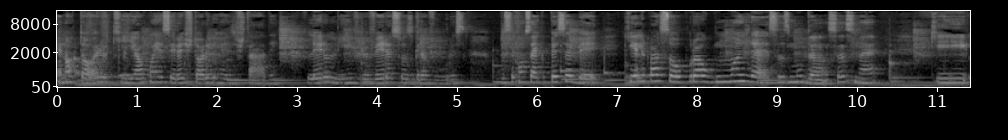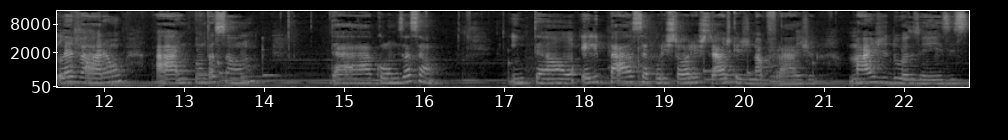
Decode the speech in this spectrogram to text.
é, notório que ao conhecer a história do Resistaden, ler o livro, ver as suas gravuras, você consegue perceber que ele passou por algumas dessas mudanças, né, que levaram à implantação da colonização. Então, ele passa por histórias trágicas de naufrágio mais de duas vezes.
